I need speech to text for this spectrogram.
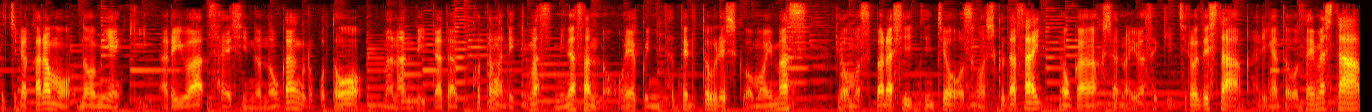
そちらからも脳磨きあるいは最新の脳科学のことを学んでいただくことができます。皆さんのお役に立てると嬉しく思います今日も素晴らしい一日をお過ごしください。脳科学者の岩崎一郎でした。ありがとうございました。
